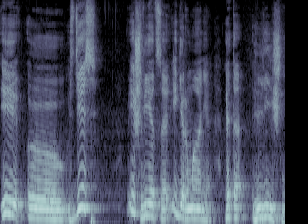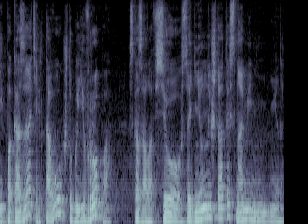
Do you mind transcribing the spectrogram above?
И э, здесь и Швеция, и Германия – это лишний показатель того, чтобы Европа сказала, все, Соединенные Штаты с нами нет.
